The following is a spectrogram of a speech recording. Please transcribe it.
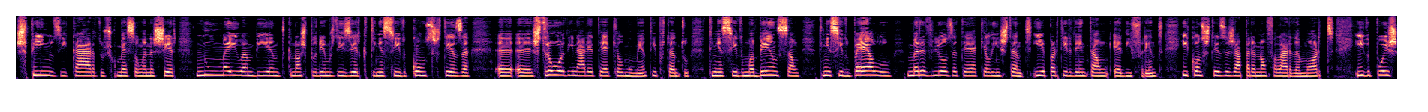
espinhos e cardos começam a nascer num meio ambiente que nós poderíamos dizer que tinha sido com certeza uh, uh, extraordinário até aquele momento e, portanto, tinha sido uma benção, tinha sido belo, maravilhoso até aquele instante e a partir de então é diferente e com certeza já para não falar da morte e depois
